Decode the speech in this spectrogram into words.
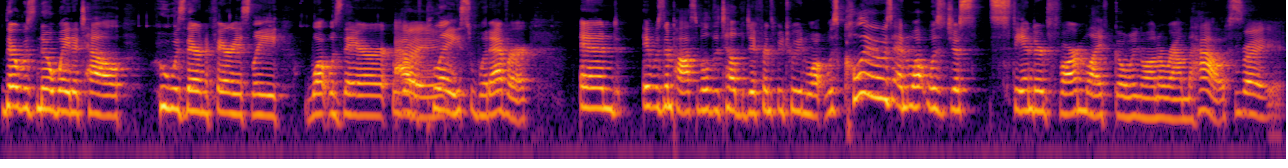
there was no way to tell who was there nefariously, what was there out Right. of place, whatever. And it was impossible to tell the difference between what was clues and what was just standard farm life going on around the house. Right.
